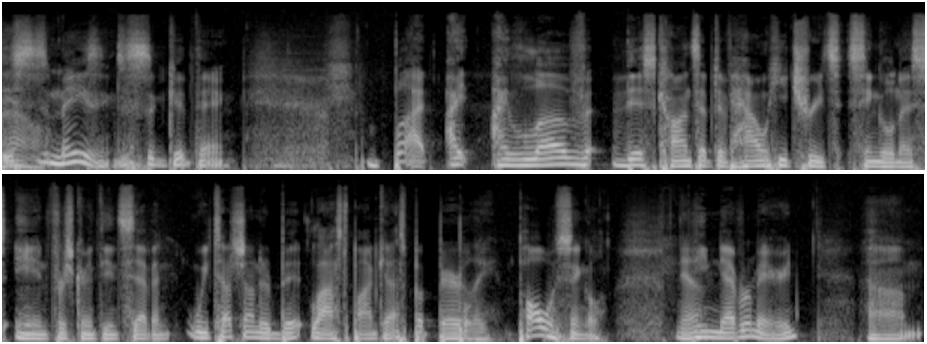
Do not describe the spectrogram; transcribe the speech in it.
this is amazing. This is a good thing. But I, I love this concept of how he treats singleness in 1 Corinthians 7. We touched on it a bit last podcast, but Barely. Paul was single. Yeah. He never married. Um,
